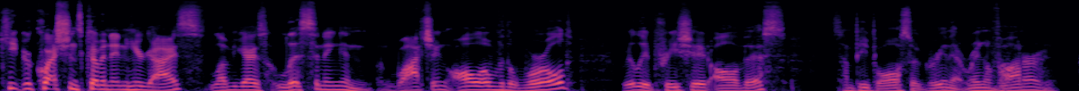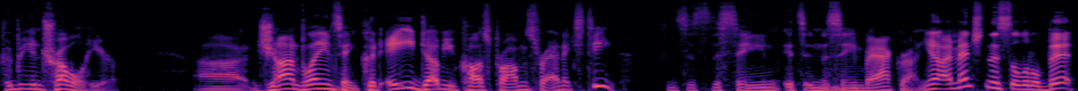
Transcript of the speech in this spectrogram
keep your questions coming in here, guys. Love you guys listening and, and watching all over the world. Really appreciate all this. Some people also agreeing that Ring of Honor could be in trouble here. Uh, John Blaine saying, could AEW cause problems for NXT since it's the same? It's in the same background. You know, I mentioned this a little bit.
